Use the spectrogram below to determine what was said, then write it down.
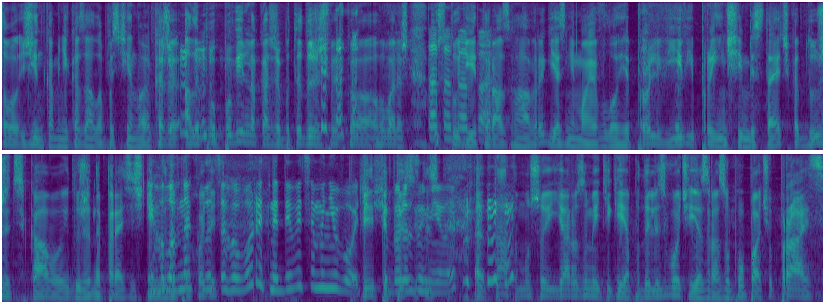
То жінка мені казала постійно, каже, але повільно каже, бо ти дуже швидко говориш. У студії Тарас Гаврик. Я знімаю влоги про Львів і про інші містечка. Дуже цікаво і дуже непересічні. І головне, коли це говорить, не дивиться мені в очі, щоб ви розуміли. Так, тому що я розумію, тільки я подивлюсь в очі, я зразу побачу прайс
